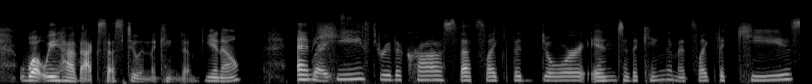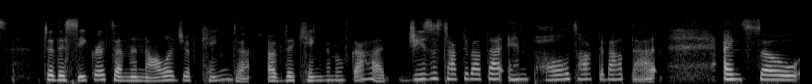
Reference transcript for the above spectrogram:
what we have access to in the kingdom you know? And Right. he through the cross that's like the door into the kingdom. It's like the keys to the secrets and the knowledge of kingdom of the kingdom of god. Jesus talked about that and paul talked about that. And so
